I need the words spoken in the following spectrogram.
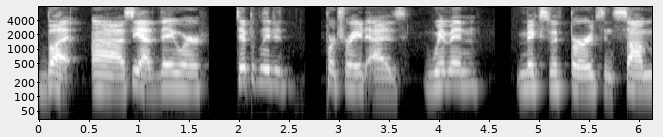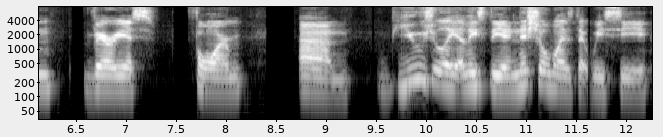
But uh, so yeah, they were typically portrayed as women mixed with birds in some various form. Um, usually, at least the initial ones that we see,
